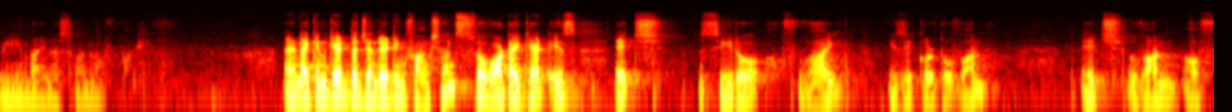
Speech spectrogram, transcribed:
v minus 1 of y and I can get the generating functions. So, what I get is h 0 of y is equal to 1, h 1 of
